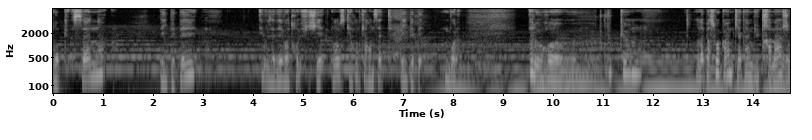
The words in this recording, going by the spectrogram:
Donc Sun, PIPP, et vous avez votre fichier 114047 PIPP. Voilà. Alors, euh, on aperçoit quand même qu'il y a quand même du tramage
